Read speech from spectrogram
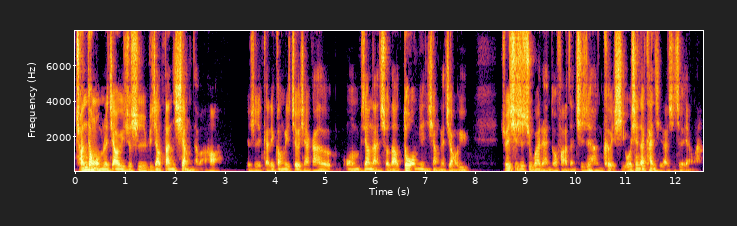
传统我们的教育就是比较单向的嘛，哈，就是改立功力这下，然后我们比较难受到多面向的教育，所以其实阻碍了很多发展，其实很可惜。我现在看起来是这样啊。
